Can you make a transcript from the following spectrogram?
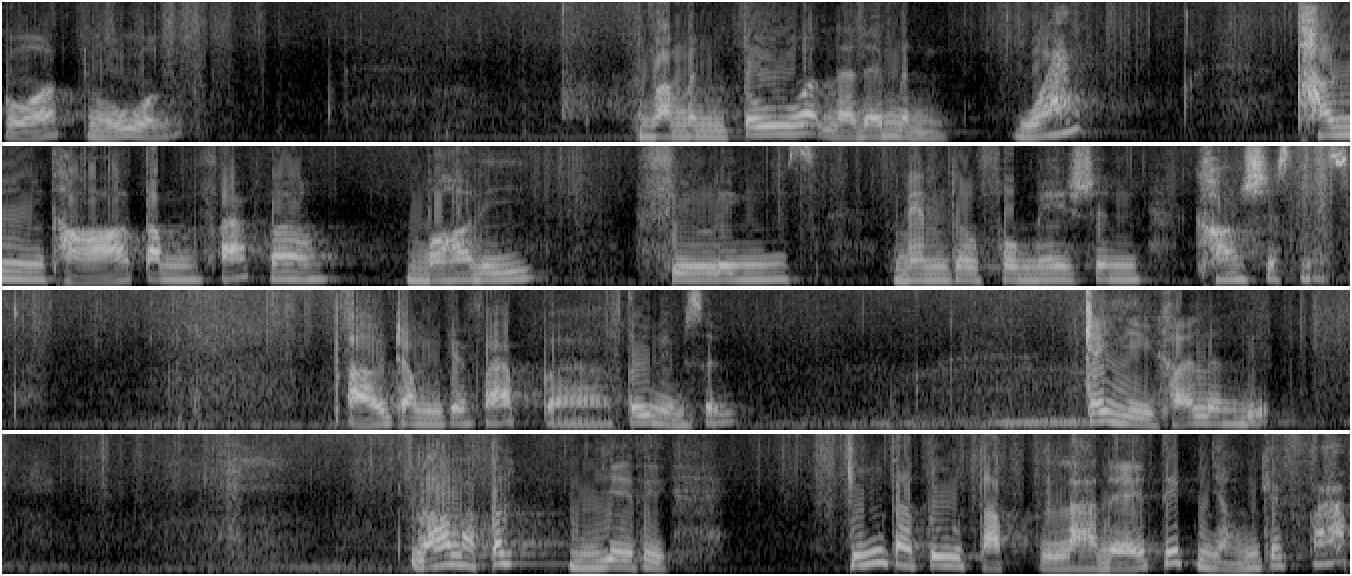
của ngũ quẩn và mình tu là để mình quán thân thọ tâm pháp phải không? Body feelings mental formation consciousness. Ở trong cái pháp uh, tứ niệm xứ. Cái gì khởi lên biết? Đó là tất. Vậy thì chúng ta tu tập là để tiếp nhận cái pháp.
